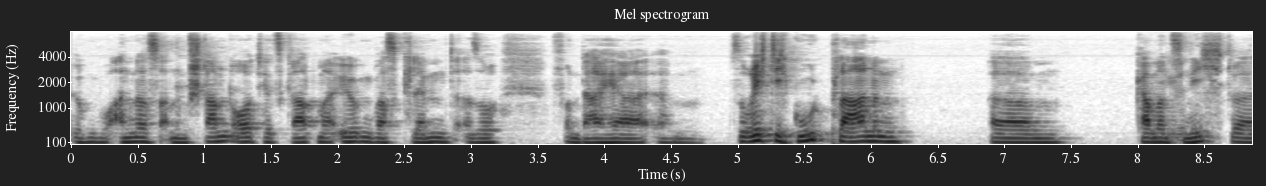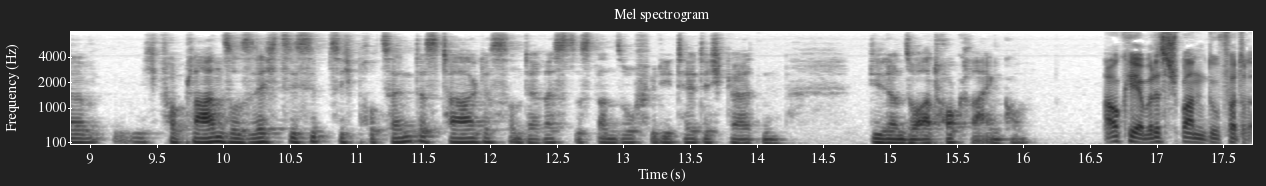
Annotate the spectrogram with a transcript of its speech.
irgendwo anders an einem Standort jetzt gerade mal irgendwas klemmt. Also von daher ähm, so richtig gut planen ähm, kann man es nicht, weil ich verplane so 60, 70 Prozent des Tages und der Rest ist dann so für die Tätigkeiten, die dann so ad hoc reinkommen. Okay, aber das ist spannend. Du, vertra-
